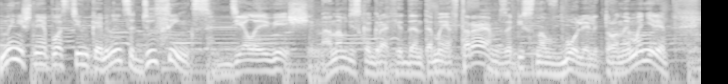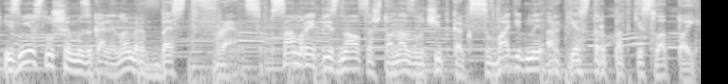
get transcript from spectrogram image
Нынешняя пластинка именуется Do Things – «Делая вещи». Она в дискографии Дента Мэя вторая, записана в более электронной манере. Из нее слушаем музыкальный номер Best Friends. Сам Рэй признался, что она звучит как свадебный оркестр под кислотой.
